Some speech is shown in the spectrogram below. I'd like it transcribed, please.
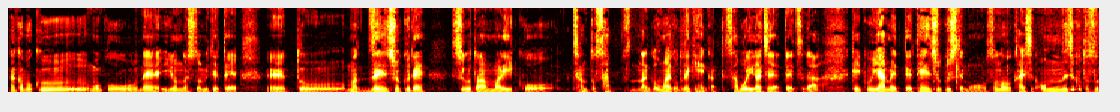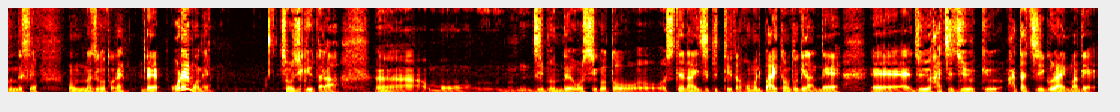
なんか僕もこうね、いろんな人見てて、えー、っと、まあ、前職で仕事あんまりこう、ちゃんとさ、なんかうまいことできへんかってサボりがちやったやつが、結局辞めて転職しても、その会社で同じことするんですよ。同じことね。で、俺もね、正直言うたら、うん、もう、自分でお仕事をしてない時期って言ったらほんまにバイトの時なんで、えー、18、19、20歳ぐらいまで、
